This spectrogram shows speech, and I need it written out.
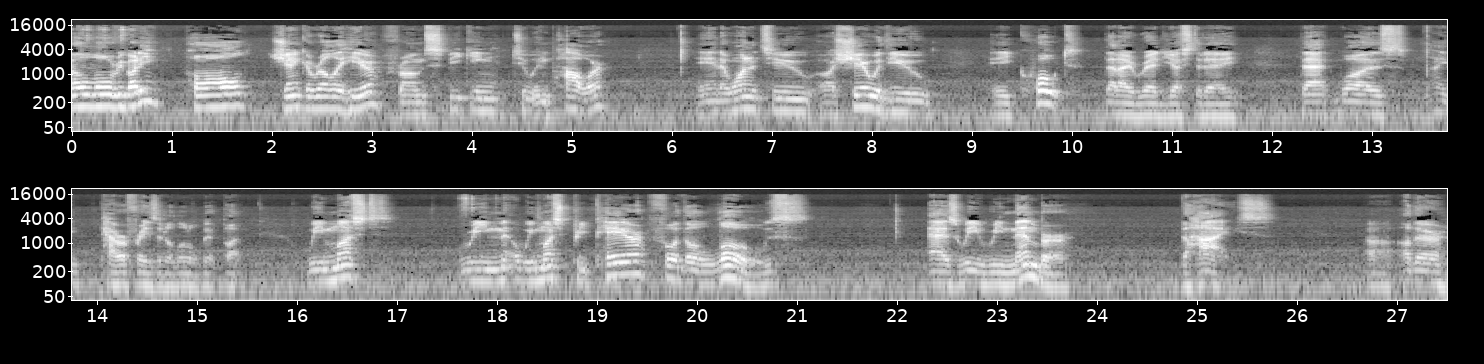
Hello everybody, Paul Gencarella here from Speaking to Empower and I wanted to uh, share with you a quote that I read yesterday that was, I paraphrase it a little bit, but we must we must prepare for the lows as we remember the highs. Uh, other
